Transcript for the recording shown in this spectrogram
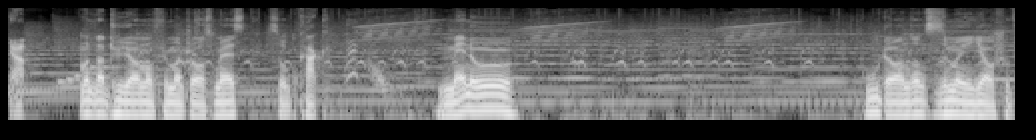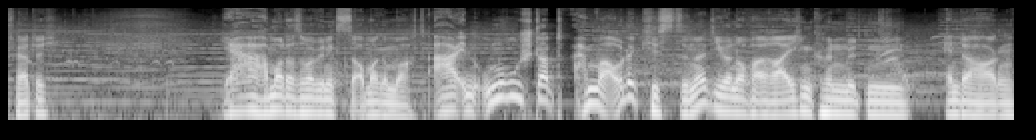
Ja. Und natürlich auch noch für Majora's Mask. So ein Kack. Menno. Gut, aber ansonsten sind wir hier auch schon fertig. Ja, haben wir das aber wenigstens auch mal gemacht. Ah, in Unruhstadt haben wir auch eine Kiste, ne? Die wir noch erreichen können mit dem Enderhaken.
